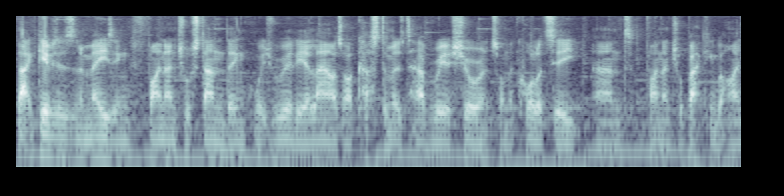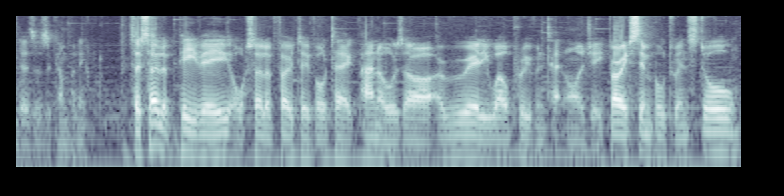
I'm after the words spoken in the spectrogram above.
That gives us an amazing financial standing, which really allows our customers to have reassurance on the quality and financial backing behind us as a company. So solar PV or solar photovoltaic panels are a really well proven technology. Very simple to install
